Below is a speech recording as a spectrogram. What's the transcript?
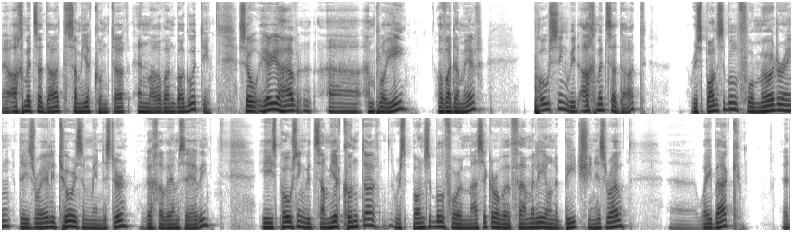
uh, Ahmed Sadat, Samir Kuntar, and Marwan Barghouti. So here you have uh, employee of Addameer posing with Ahmed Sadat responsible for murdering the Israeli tourism minister, Rehavam Ze'evi. He's posing with Samir Kuntar, responsible for a massacre of a family on a beach in Israel uh, way back, a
